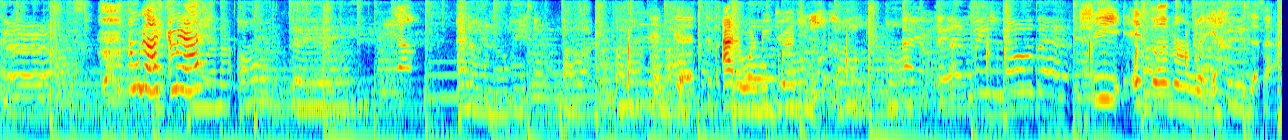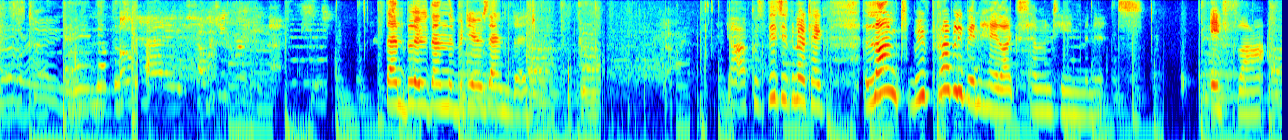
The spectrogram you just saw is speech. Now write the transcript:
girls Oh my gosh, oh oh want to be She is literally the best. Then blue, then the video's ended. Yeah, because this is going to take a long We've probably been here like 17 minutes. If that. That.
